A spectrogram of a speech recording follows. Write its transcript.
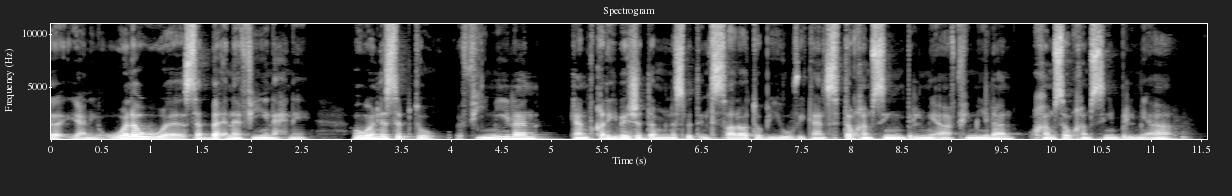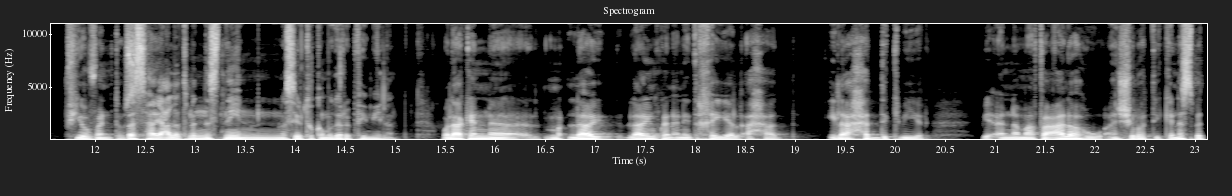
يعني ولو سبقنا فيه نحن هو نسبته في ميلان كانت قريبة جدا من نسبة انتصاراته بيوفي. كانت 56% في ميلان و55% في يوفنتوس. بس هاي على 8 سنين من مسيرته كمدرب في ميلان. ولكن لا لا يمكن أن يتخيل أحد إلى حد كبير بأن ما فعله أنشيلوتي كنسبة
